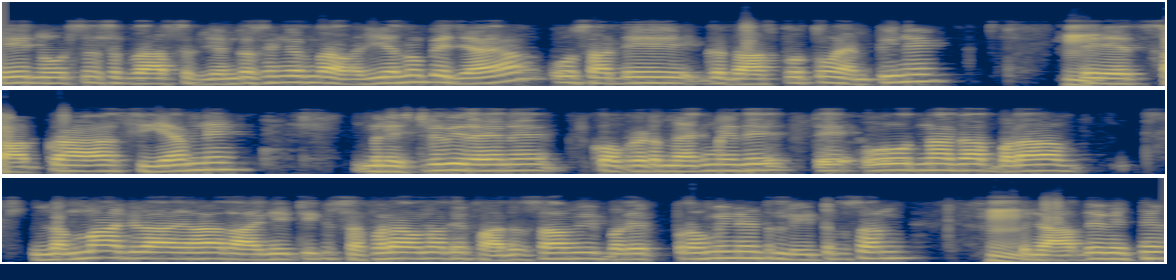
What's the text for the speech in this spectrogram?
ਇਹ ਨੋਟਿਸ ਸਰਦਾਰ ਸੁਖਜਿੰਦਰ ਸਿੰਘ ਰੰਧਾਵਾ ਜੀ ਵੱਲੋਂ ਭੇਜਿਆ ਆ। ਉਹ ਸਾਡੇ ਗੁਰਦਾਸਪੁਰ ਤੋਂ ਐਮਪੀ ਨੇ ਤੇ ਸਾਬਕਾ ਸੀਐਮ ਨੇ ਮਿਨਿਸਟਰ ਵੀ ਰਹੇ ਨੇ ਕੋਆਪਰੇਟ ਮਹਿਕਮੇ ਦੇ ਤੇ ਉਹਨਾਂ ਦਾ ਬੜਾ ਲੰਮਾ ਜਿਹੜਾ ਆ ਰਾਜਨੀਤਿਕ ਸਫ਼ਰ ਆ ਉਹਨਾਂ ਦੇ ਫਾਦਰ ਸਾਹਿਬ ਵੀ ਬੜੇ ਪ੍ਰੋਮੀਨੈਂਟ ਲੀਡਰ ਸਨ ਪੰਜਾਬ ਦੇ ਵਿੱਚ।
